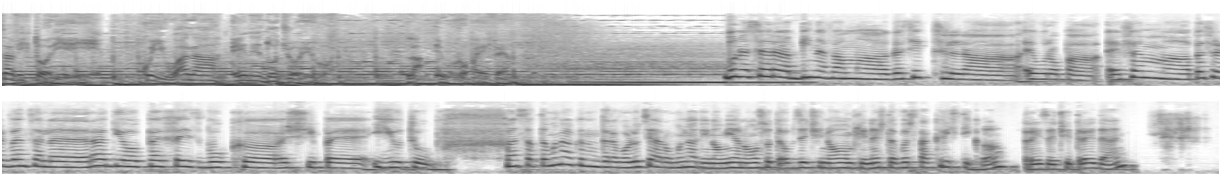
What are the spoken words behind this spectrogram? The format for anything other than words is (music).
Piața Victoriei cu Ioana N. Dogioiu la Europa FM. Bună seara, bine v-am uh, găsit la Europa FM, uh, pe frecvențele radio, pe Facebook uh, și pe YouTube. În săptămâna când Revoluția Română din 1989 împlinește vârsta cristică, 33 de ani,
